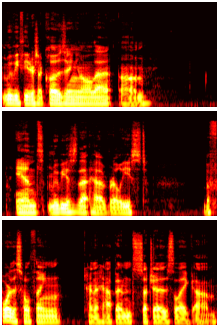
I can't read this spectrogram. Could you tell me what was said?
movie theaters are closing and all that um and movies that have released before this whole thing kind of happened, such as like um,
